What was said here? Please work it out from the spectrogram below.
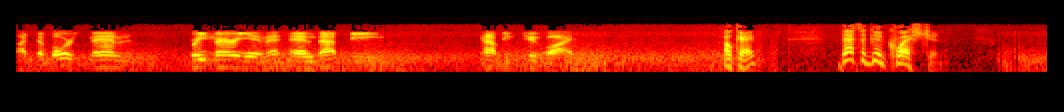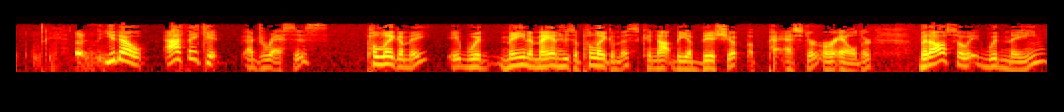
a divorced man remarrying and that being having two wives? Okay. That's a good question. You know, I think it addresses polygamy. It would mean a man who's a polygamist could not be a bishop, a pastor, or elder, but also it would mean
